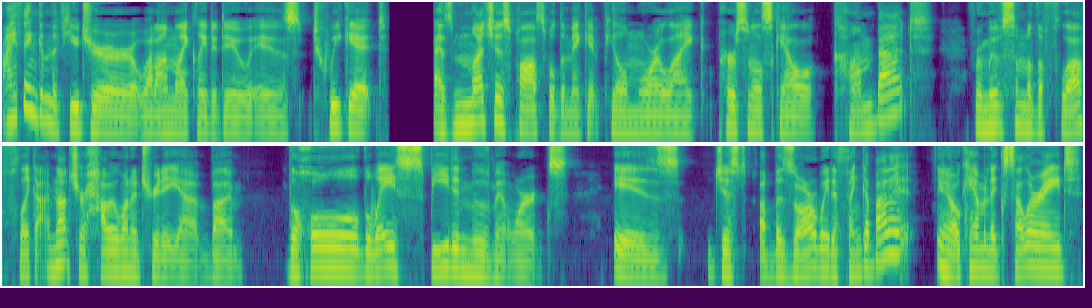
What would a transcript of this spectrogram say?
I think in the future, what I'm likely to do is tweak it as much as possible to make it feel more like personal scale combat. Remove some of the fluff. Like, I'm not sure how I want to treat it yet, but the whole, the way speed and movement works is just a bizarre way to think about it. You know, okay, I'm going to accelerate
